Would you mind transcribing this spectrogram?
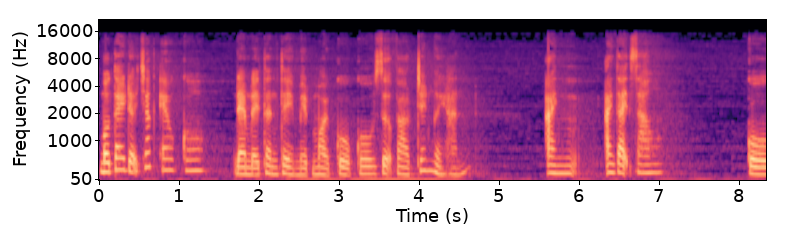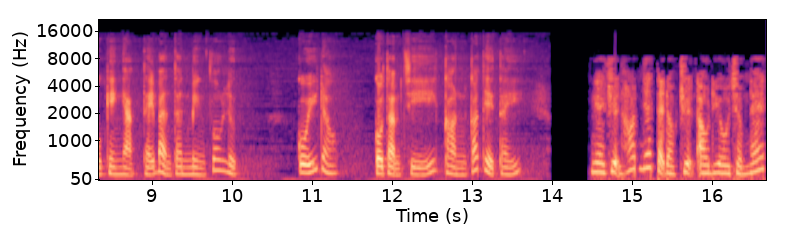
một tay đỡ chắc eo cô, đem lấy thân thể mệt mỏi của cô dựa vào trên người hắn. Anh, anh tại sao? Cô kinh ngạc thấy bản thân mình vô lực. cúi đầu. Cô thậm chí còn có thể thấy. Nghe chuyện hot nhất tại đọc truyện audio.net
